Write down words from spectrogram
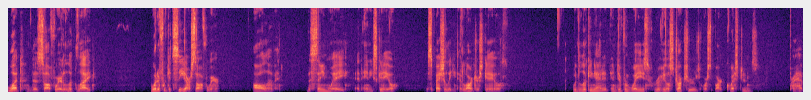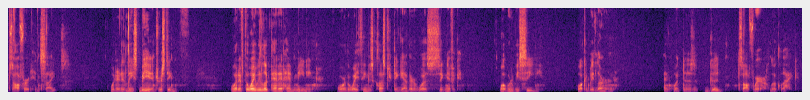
What does software look like? What if we could see our software? All of it, the same way at any scale, especially at larger scales. Would looking at it in different ways reveal structures or spark questions? Perhaps offer insights? Would it at least be interesting? What if the way we looked at it had meaning, or the way things clustered together was significant? What would we see? What could we learn? What does good software look like?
